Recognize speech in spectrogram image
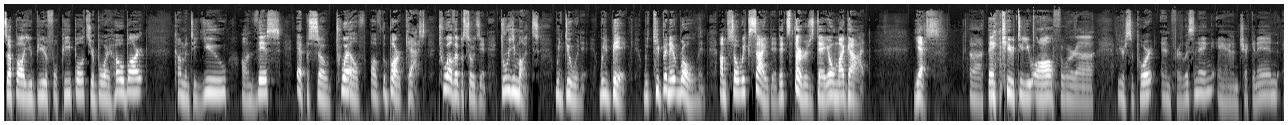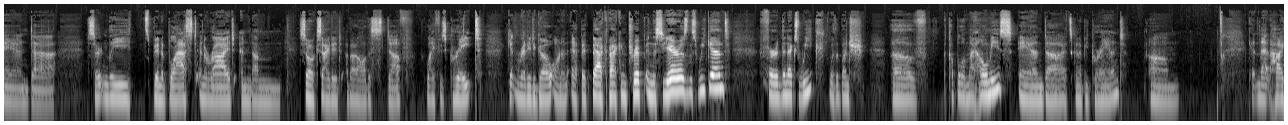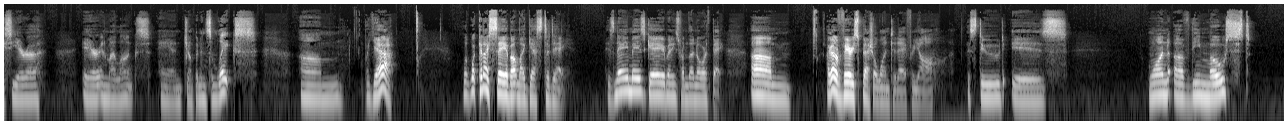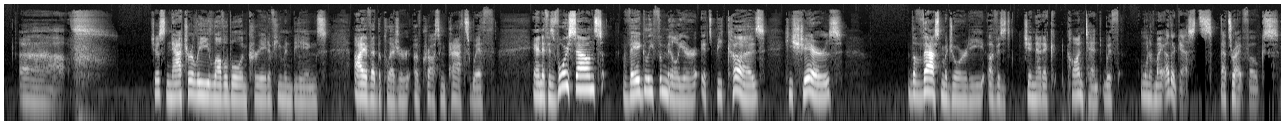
What's up, all you beautiful people? It's your boy Hobart coming to you on this episode 12 of the Bartcast. 12 episodes in, three months. We doing it. We big. We keeping it rolling. I'm so excited. It's Thursday. Oh my God. Yes. Uh, thank you to you all for uh, your support and for listening and checking in. And uh, certainly it's been a blast and a ride, and I'm so excited about all this stuff. Life is great. Getting ready to go on an epic backpacking trip in the Sierras this weekend for the next week with a bunch of a couple of my homies, and uh, it's going to be grand. Um, getting that high Sierra air in my lungs and jumping in some lakes. Um, but yeah, what can I say about my guest today? His name is Gabe, and he's from the North Bay. Um, I got a very special one today for y'all. This dude is one of the most uh, just naturally lovable and creative human beings I have had the pleasure of crossing paths with and if his voice sounds vaguely familiar, it's because he shares the vast majority of his genetic content with one of my other guests. That's right, folks.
